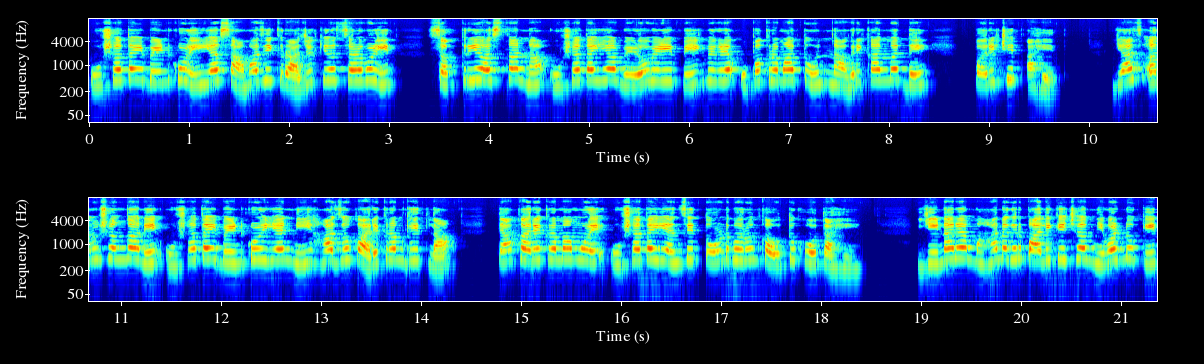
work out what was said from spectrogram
उषाताई बेंडकोळी या सामाजिक राजकीय चळवळीत सक्रिय असताना उषाताई या वेळोवेळी वेगवेगळ्या उपक्रमातून नागरिकांमध्ये परिचित आहेत. याच अनुषंगाने उषाताई बेंडकोळी यांनी हा जो कार्यक्रम घेतला त्या कार्यक्रमामुळे उषाताई यांचे तोंड भरून कौतुक होत आहे. येणाऱ्या महानगरपालिकेच्या निवडणुकीत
